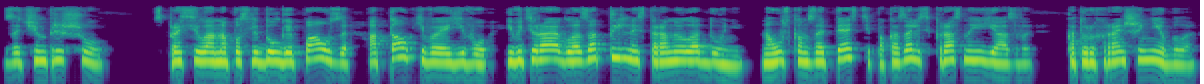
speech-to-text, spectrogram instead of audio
«Зачем пришел?» – спросила она после долгой паузы, отталкивая его и вытирая глаза тыльной стороной ладони. На узком запястье показались красные язвы, которых раньше не было.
